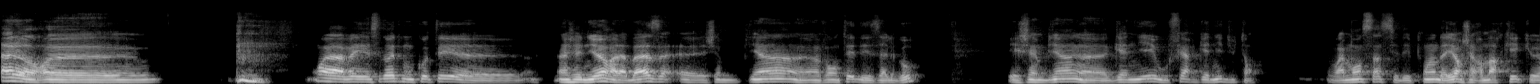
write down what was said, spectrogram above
Alors, euh, ça doit être mon côté euh, ingénieur à la base. Euh, j'aime bien inventer des algos et j'aime bien gagner ou faire gagner du temps. Vraiment, ça, c'est des points. D'ailleurs, j'ai remarqué que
